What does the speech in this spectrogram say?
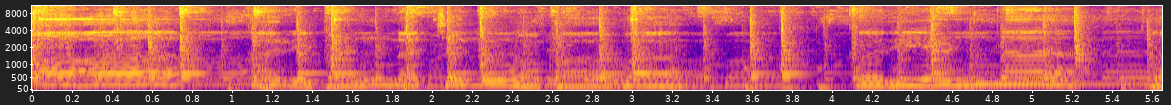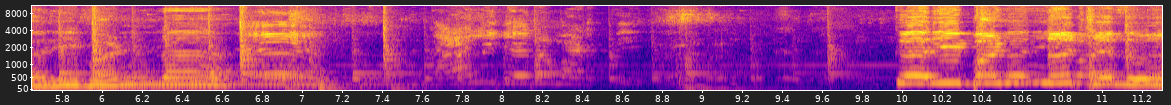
ಬಾ. ಕರಿ ಬಣ್ಣ ಚೆಲುವ ಬಾಬಾ ಕರಿ ಬಣ್ಣ. ಏ ಕಾಲಿಗೇನು ಮಾಡ್ತಿ. ಕರಿ ಬಣ್ಣ ಚೆಲುವ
